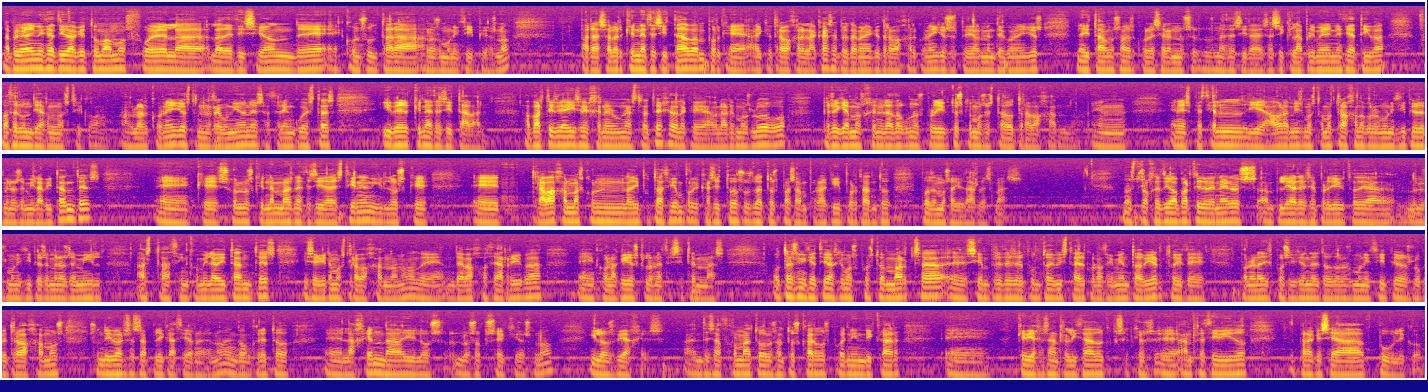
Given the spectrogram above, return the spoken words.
La primera iniciativa que tomamos fue la, decisión de consultar a, los municipios, ¿no? para saber qué necesitaban, porque hay que trabajar en la casa, pero también hay que trabajar con ellos, especialmente con ellos, necesitábamos saber cuáles eran sus necesidades. Así que la primera iniciativa fue hacer un diagnóstico, hablar con ellos, tener reuniones, hacer encuestas y ver qué necesitaban. A partir de ahí se generó una estrategia de la que hablaremos luego, pero ya hemos generado algunos proyectos que hemos estado trabajando. En, en especial, y ahora mismo estamos trabajando con los municipios de menos de mil habitantes, eh, que son los que más necesidades tienen y los que eh, trabajan más con la Diputación porque casi todos sus datos pasan por aquí, por tanto podemos ayudarles más. Nuestro objetivo a partir de enero es ampliar ese proyecto de, los municipios de menos de 1.000 hasta 5.000 habitantes y seguiremos trabajando de, abajo hacia arriba eh, con aquellos que lo necesiten más. Otras iniciativas que hemos puesto en marcha, eh, siempre desde el punto de vista del conocimiento abierto y de poner a disposición de todos los municipios lo que trabajamos, son diversas aplicaciones, en concreto eh, la agenda y los, los obsequios y los viajes. De esa forma todos los altos cargos pueden indicar qué viajes han realizado, qué obsequios han recibido para que sea público.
